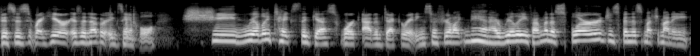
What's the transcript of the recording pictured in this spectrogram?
This is right here is another example. She really takes the guesswork out of decorating. So if you're like, man, I really, if I'm gonna splurge and spend this much money,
